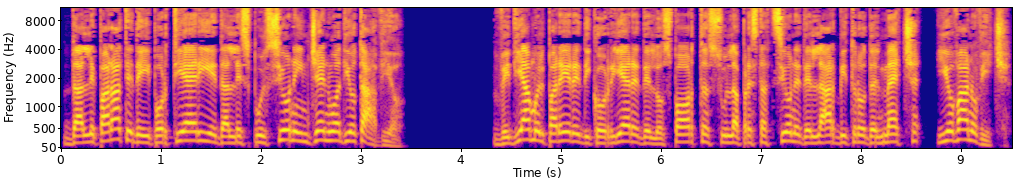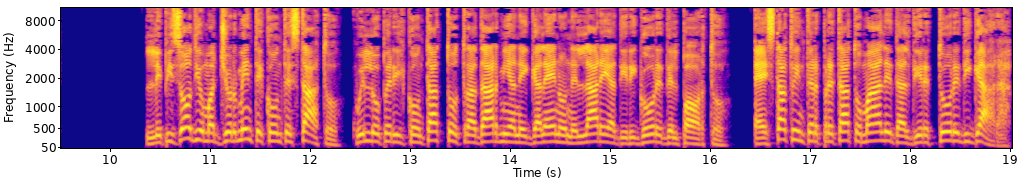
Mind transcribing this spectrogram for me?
dalle parate dei portieri e dall'espulsione ingenua di Ottavio. Vediamo il parere di Corriere dello Sport sulla prestazione dell'arbitro del match, Jovanovic. L'episodio maggiormente contestato, quello per il contatto tra Darmian e Galeno nell'area di rigore del Porto, è stato interpretato male dal direttore di gara.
